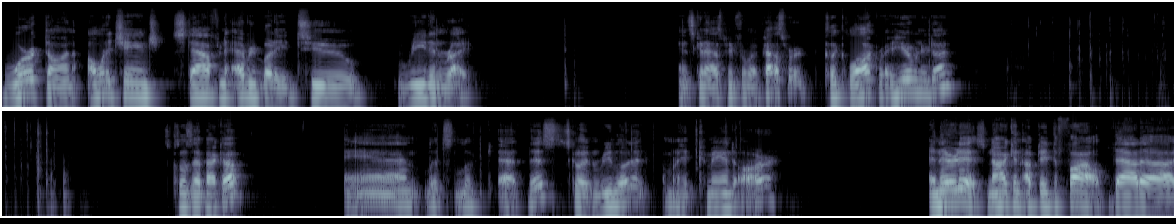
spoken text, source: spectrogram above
worked on, I want to change staff and everybody to read and write and it's going to ask me for my password. Click lock right here when you're done. Let's close that back up. And let's look at this. Let's go ahead and reload it. I'm going to hit Command R. And there it is. Now I can update the file. That uh,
